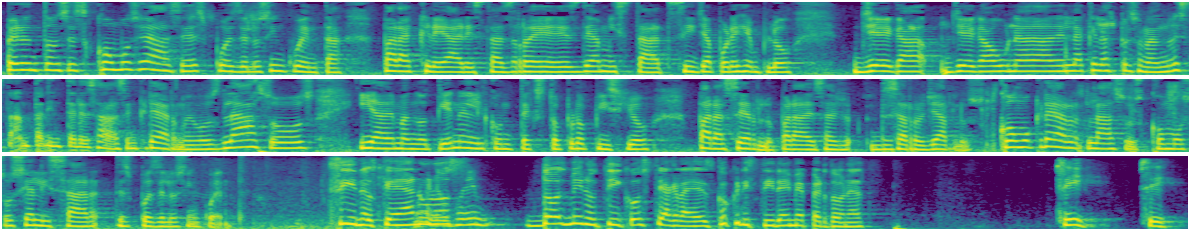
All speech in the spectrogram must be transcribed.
Pero entonces, ¿cómo se hace después de los 50 para crear estas redes de amistad? Si ya, por ejemplo, llega, llega una edad en la que las personas no están tan interesadas en crear nuevos lazos y además no tienen el contexto propicio para hacerlo, para desarrollarlos. ¿Cómo crear lazos? ¿Cómo socializar después de los 50? Sí, nos quedan unos dos minuticos. Te agradezco, Cristina, y me perdonas. Sí, sí.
